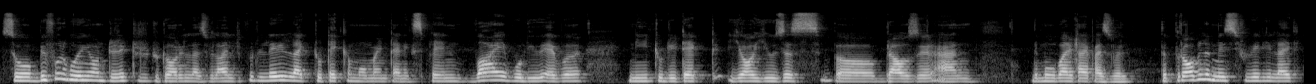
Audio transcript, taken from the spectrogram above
So before going on direct to the tutorial as well, I would really like to take a moment and explain why would you ever need to detect your user's uh, browser and the mobile type as well. The problem is really like,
